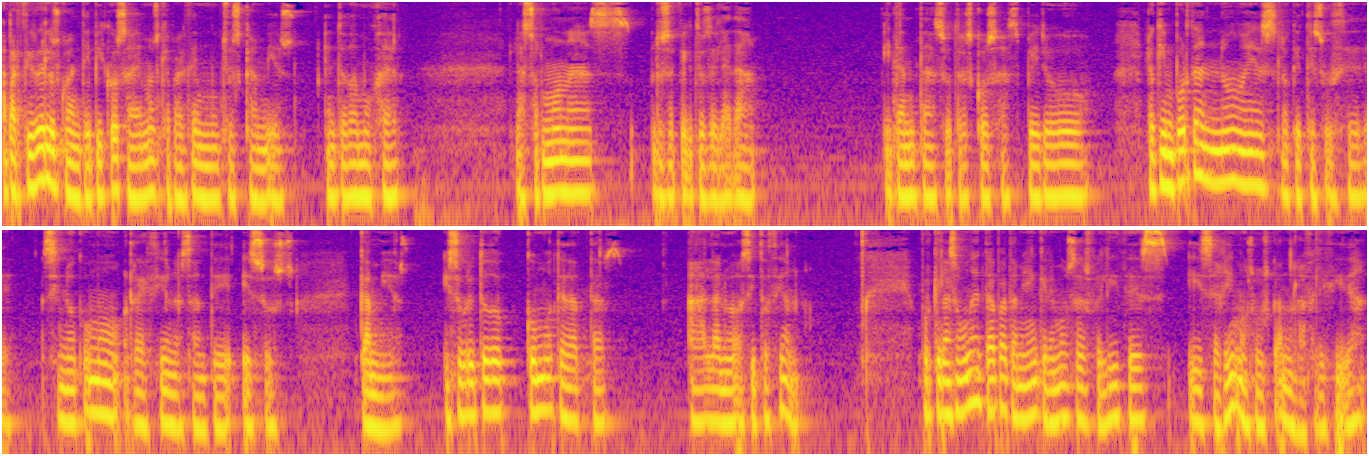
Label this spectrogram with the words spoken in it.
A partir de los cuarenta y pico sabemos que aparecen muchos cambios en toda mujer. Las hormonas, los efectos de la edad, y tantas otras cosas, pero lo que importa no es lo que te sucede, sino cómo reaccionas ante esos cambios y sobre todo cómo te adaptas a la nueva situación. Porque en la segunda etapa también queremos ser felices y seguimos buscando la felicidad.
